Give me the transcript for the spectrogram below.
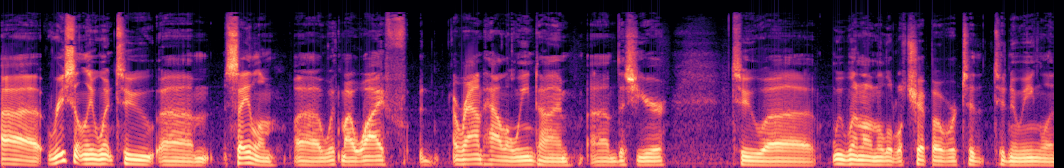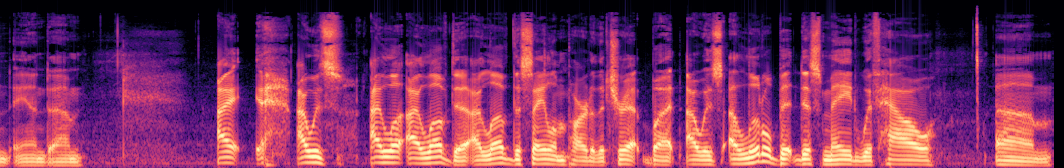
Uh, recently went to um, Salem uh, with my wife around Halloween time um, this year. To uh, we went on a little trip over to to New England, and um, I I was I lo- I loved it. I loved the Salem part of the trip, but I was a little bit dismayed with how um,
